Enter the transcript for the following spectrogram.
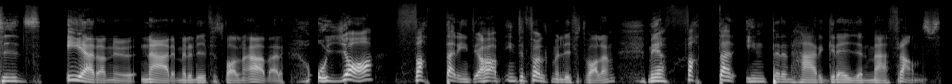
tidsera nu när Melodifestivalen är över. Och jag fattar inte, jag har inte följt Melodifestivalen, men jag fattar inte den här grejen med Frans.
